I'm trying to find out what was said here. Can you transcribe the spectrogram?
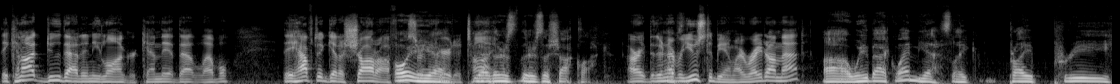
They cannot do that any longer, can they? At that level, they have to get a shot off in Oh a certain yeah. period of time. yeah. There's there's a shot clock. All right, but there never used to be. Am I right on that? Uh, way back when, yes, like probably pre.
